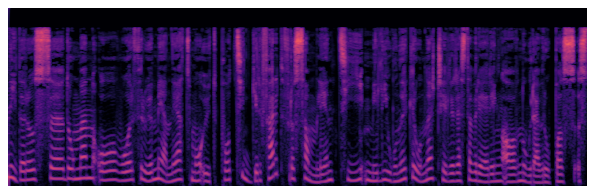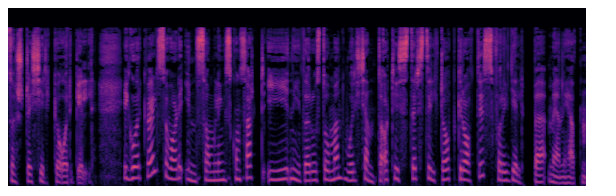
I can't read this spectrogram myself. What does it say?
Nidarosdomen og Vår Frue menighet må ut på tiggerferd for å samle inn ti millioner kroner til restaurering av Nord-Europas største kirkeorgel. I går kveld var det innsamlingskonsert i Nidarosdomen, hvor kjente artister stilte opp gratis for å hjelpe menigheten.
